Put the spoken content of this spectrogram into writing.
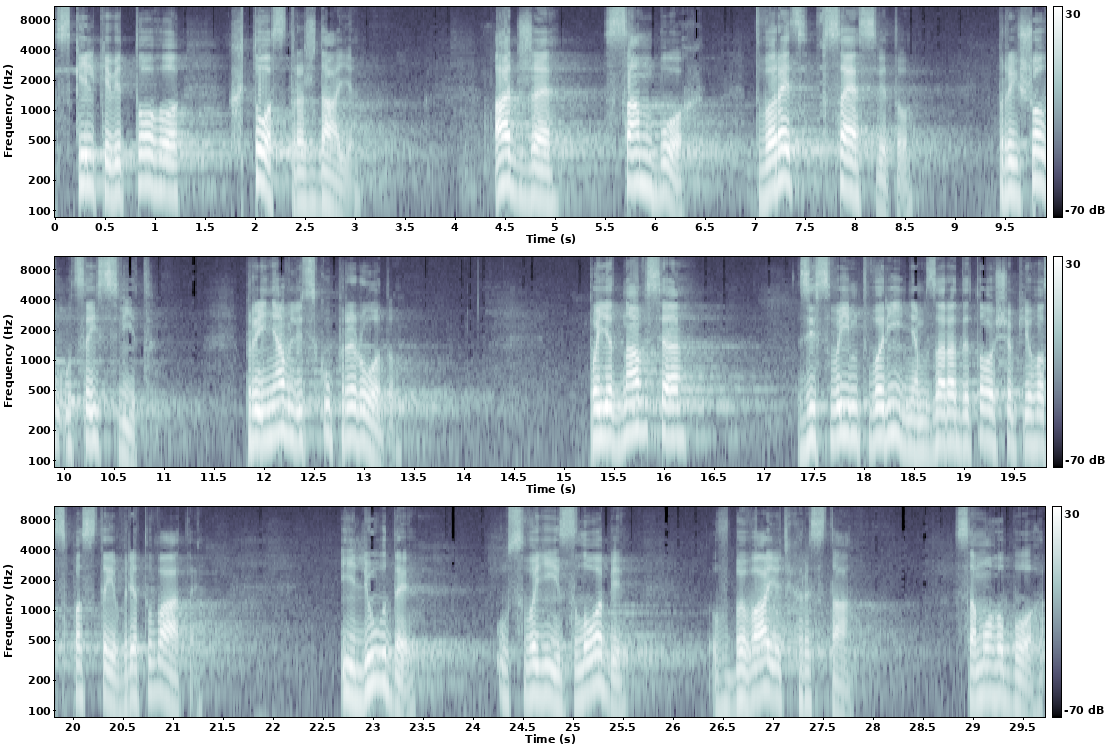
скільки від того, хто страждає. Адже сам Бог, Творець Всесвіту, прийшов у цей світ, прийняв людську природу, поєднався зі своїм творінням заради того, щоб його спасти, врятувати. І люди у своїй злобі вбивають Христа, самого Бога.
